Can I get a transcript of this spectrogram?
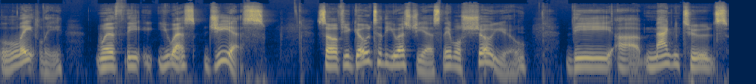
lately with the USGS? So, if you go to the USGS, they will show you the uh, magnitudes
